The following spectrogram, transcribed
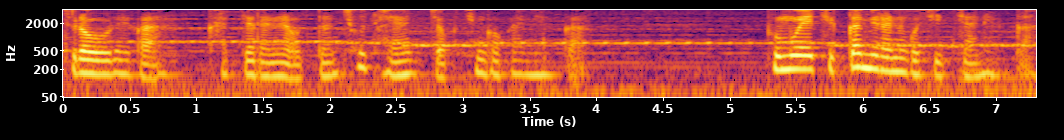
들어올 애가 가짜라는 어떤 초자연적 증거가 아닐까. 부모의 직감이라는 것이 있지 않을까.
